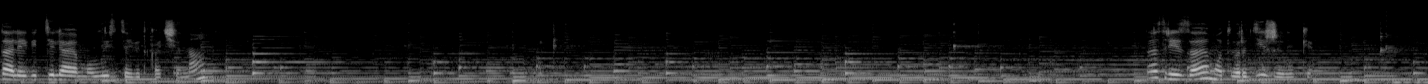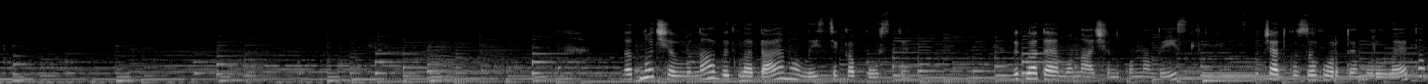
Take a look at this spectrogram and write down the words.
Далі відділяємо листя від качана. Зрізаємо тверді жилки. На дно чавуна викладаємо листя капусти. Викладаємо начинку на лист. Спочатку загортуємо рулетом,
